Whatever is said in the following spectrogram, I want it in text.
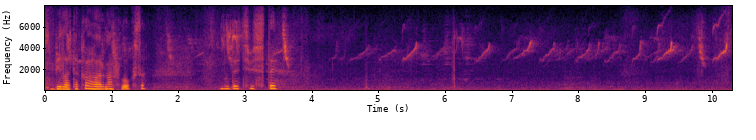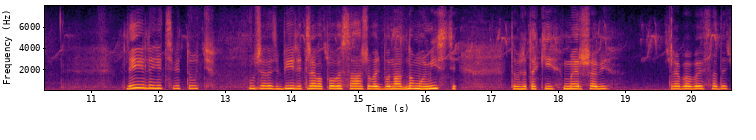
Ось біла така гарна флокса. Буде цвісти. Лілії цвітуть. Уже ось білі треба повисаджувати, бо на одному місці то вже такі миршаві треба висадити.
